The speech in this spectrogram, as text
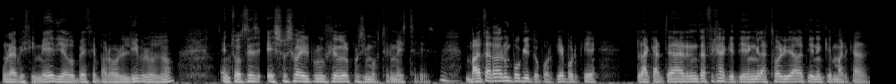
una vez y media, dos veces valores libros, ¿no? Entonces, eso se va a ir produciendo en los próximos trimestres. Va a tardar un poquito, ¿por qué? Porque la cartera de renta fija que tienen en la actualidad la tienen que marcar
